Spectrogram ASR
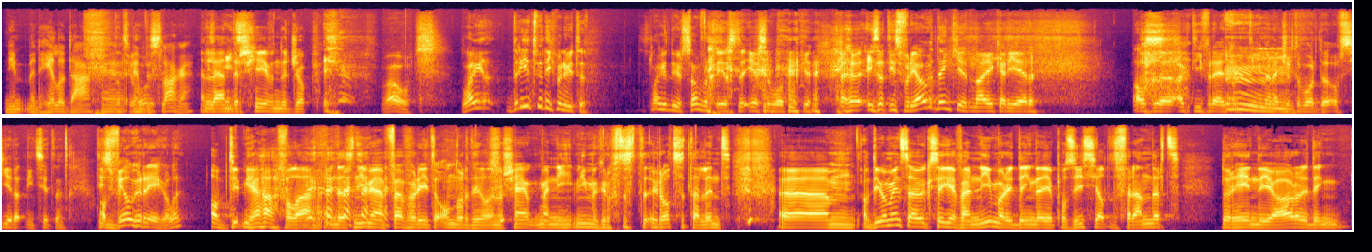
neemt me de hele dag eh, in beslag. Hè. Een lendersgevende job. Wauw. Lange, 23 minuten. Lang geduurd, Sam, voor het eerste, eerste woordboekje. Eh, is dat iets voor jou, denk je, na je carrière? Als eh, actief rijder teammanager te worden, of zie je dat niet zitten? Het is veel geregeld, hè? Op dit, ja, voilà. En dat is niet mijn favoriete onderdeel. En waarschijnlijk ook mijn, niet, niet mijn grootste, grootste talent. Ehm, op dit moment zou ik zeggen van niet, maar ik denk dat je positie altijd verandert doorheen de jaren. Ik denk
